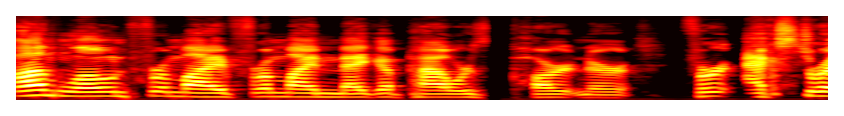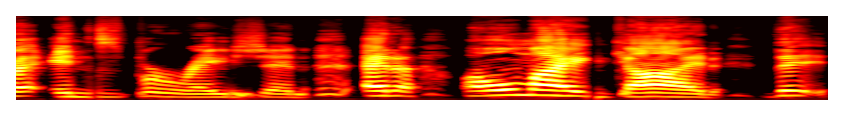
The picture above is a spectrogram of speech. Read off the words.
on loan from my from my Mega Powers partner for extra inspiration. And oh my god, the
